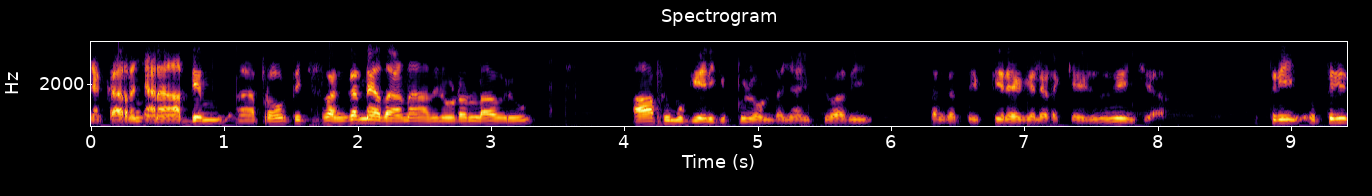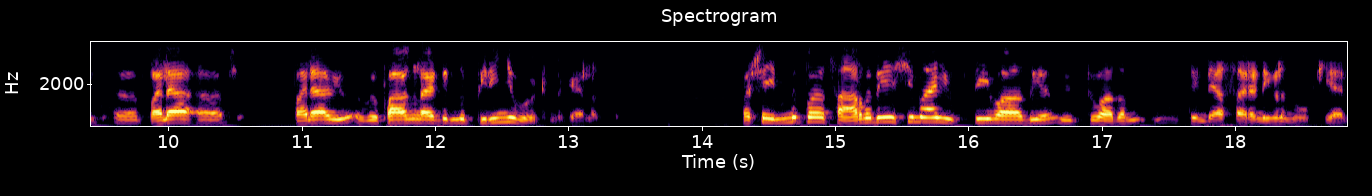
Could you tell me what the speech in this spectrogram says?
ഞാൻ കാരണം ഞാൻ ആദ്യം പ്രവർത്തിച്ച സംഘടന അതാണ്. അതിനോടുള്ള ഒരു ആഭിമുഖ്യം എനിക്ക് ഇപ്പോഴും ഉണ്ട്. ഞാൻ യുക്തിവാദി സംഘത്തെ യുക്തിരേഖയിലിടയ്ക്ക് എഴുതുകയും ചെയ്യാറ് ഒത്തിരി ഒത്തിരി പല പല വിഭാഗങ്ങളായിട്ട് ഇന്ന് പിരിഞ്ഞു പോയിട്ടുണ്ട് കേരളത്തിൽ. പക്ഷെ ഇന്നിപ്പോ സാർവദേശീയമായ യുക്തിവാദ യുക്തിവാദത്തിന്റെ ആ സരണികൾ നോക്കിയാൽ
